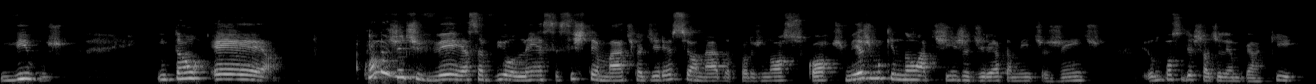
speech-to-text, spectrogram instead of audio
vivos. Então, é, quando a gente vê essa violência sistemática direcionada para os nossos corpos, mesmo que não atinja diretamente a gente, eu não posso deixar de lembrar aqui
